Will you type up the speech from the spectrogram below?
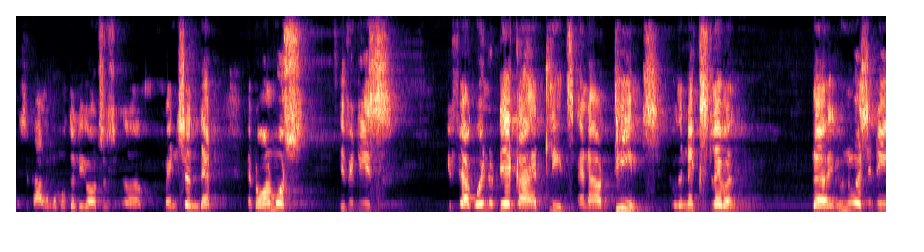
Mr. Kalanga Mudali also uh, mentioned that, that almost if it is, if we are going to take our athletes and our teams to the next level, the university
